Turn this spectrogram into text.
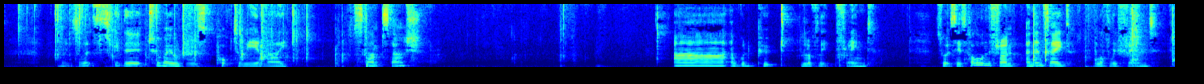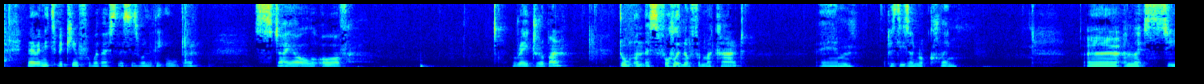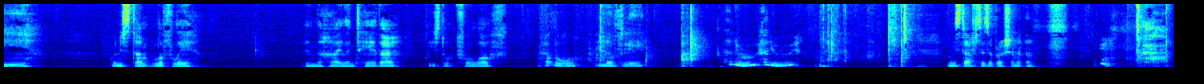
Right, so let's get the two wild rose popped away in my stamp stash. Uh, I'm going to put lovely friend. So it says hello in the front and inside lovely friend. Now I need to be careful with this. This is one of the older style of red rubber. Don't want this falling off on my card because um, these are not cling. Uh, and let's see, I'm going to stamp lovely in the Highland Heather. Please don't fall off. Hello, lovely. Hello, hello. I'm as daft as a brush, am I?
